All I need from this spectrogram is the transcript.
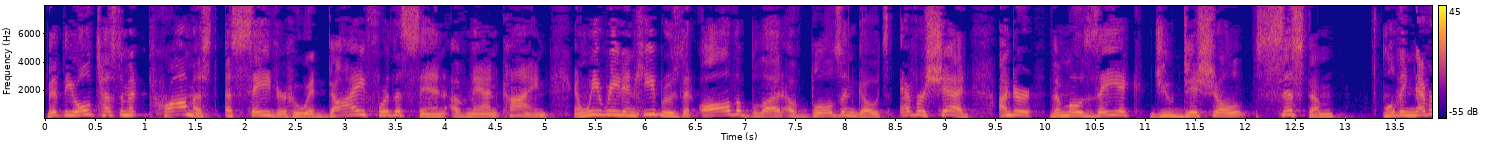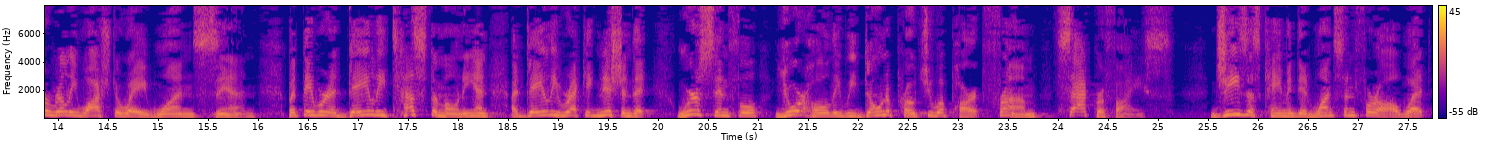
That the Old Testament promised a Savior who would die for the sin of mankind. And we read in Hebrews that all the blood of bulls and goats ever shed under the Mosaic judicial system well, they never really washed away one sin, but they were a daily testimony and a daily recognition that we're sinful, you're holy, we don't approach you apart from sacrifice. Jesus came and did once and for all what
